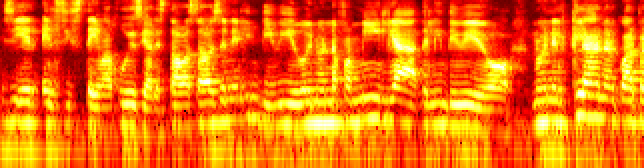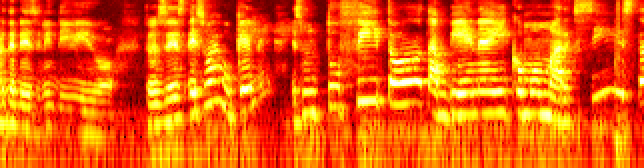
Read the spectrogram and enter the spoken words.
Si el, el sistema judicial está basado en el individuo y no en la familia del individuo, no en el clan al cual pertenece el individuo. Entonces, eso de Bukele es un tufito también ahí como marxista,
